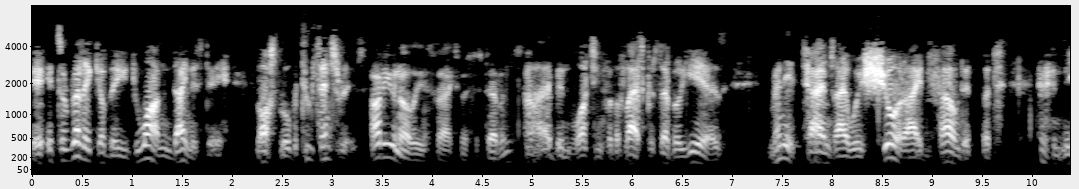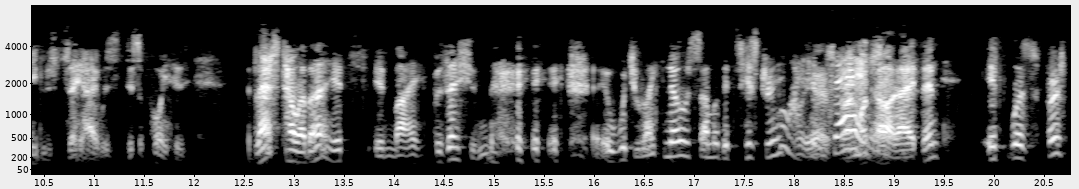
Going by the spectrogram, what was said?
It's a relic of the Yuan dynasty, lost for over two centuries. How do you know these facts, Mr. Stebbins? Ah, I've been watching for the flask for several years. Many times I was sure I'd found it, but needless to say, I was disappointed. At last, however, it's in my possession. Would you like to know some of its history? Oh, I yes, should very say. much. All right, then. It was first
